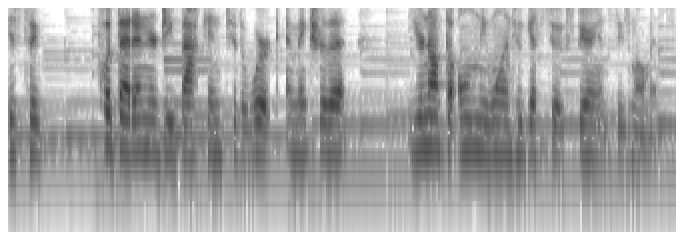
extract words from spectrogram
is to put that energy back into the work and make sure that you're not the only one who gets to experience these moments.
